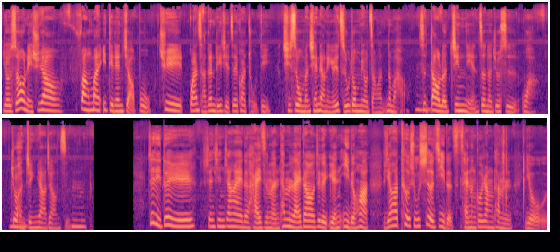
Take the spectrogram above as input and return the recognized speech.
有时候你需要放慢一点点脚步去观察跟理解这块土地。其实我们前两年有些植物都没有长得那么好，嗯，是到了今年真的就是哇，就很惊讶这样子，嗯。嗯这里对于身心障碍的孩子们，他们来到这个园艺的话，比较特殊设计的，才能够让他们有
